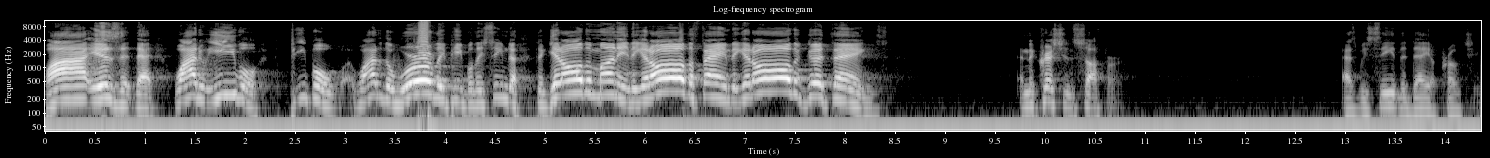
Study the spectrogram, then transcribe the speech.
Why is it that, why do evil people, why do the worldly people, they seem to, to get all the money, they get all the fame, they get all the good things, and the Christians suffer as we see the day approaching.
